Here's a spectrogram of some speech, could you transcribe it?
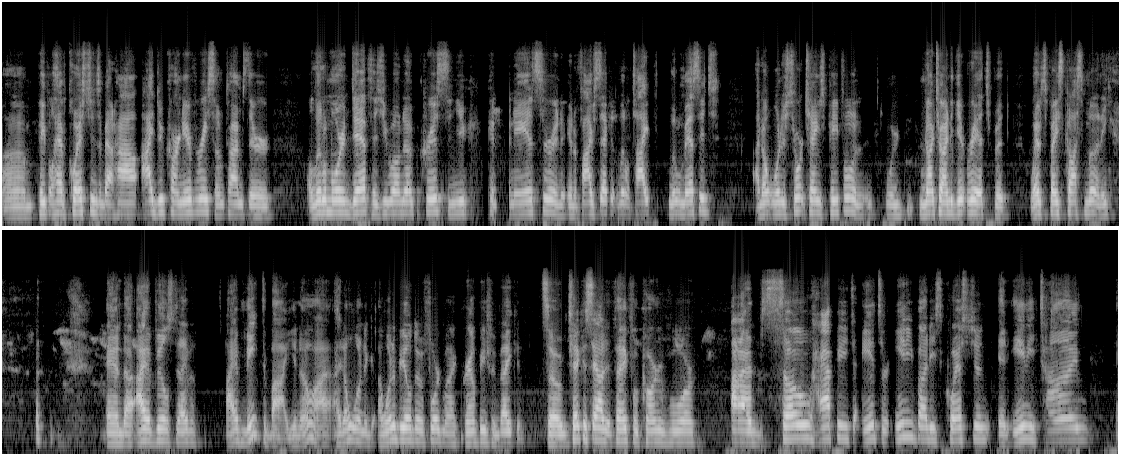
Um, people have questions about how I do carnivory. Sometimes they're a little more in depth, as you well know, Chris, and you can answer in, in a five second little type little message. I don't want to shortchange people, and we're not trying to get rich, but web space costs money. and uh, I have bills to I have meat to buy. You know, I, I don't want to. I want to be able to afford my ground beef and bacon. So check us out at Thankful Carnivore. I'm so happy to answer anybody's question at any time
